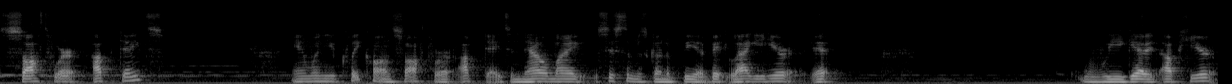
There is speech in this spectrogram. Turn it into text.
software updates. And when you click on software updates, and now my system is going to be a bit laggy here. It, we get it up here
